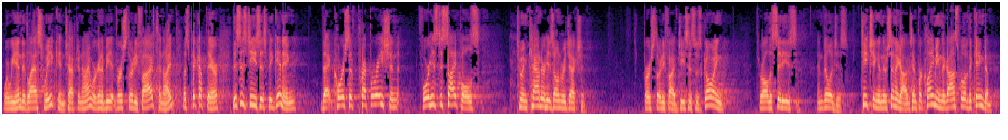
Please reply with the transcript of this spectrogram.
where we ended last week in chapter 9. We're going to be at verse 35 tonight. Let's pick up there. This is Jesus beginning that course of preparation for his disciples to encounter his own rejection. Verse 35 Jesus was going through all the cities and villages teaching in their synagogues and proclaiming the gospel of the kingdom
